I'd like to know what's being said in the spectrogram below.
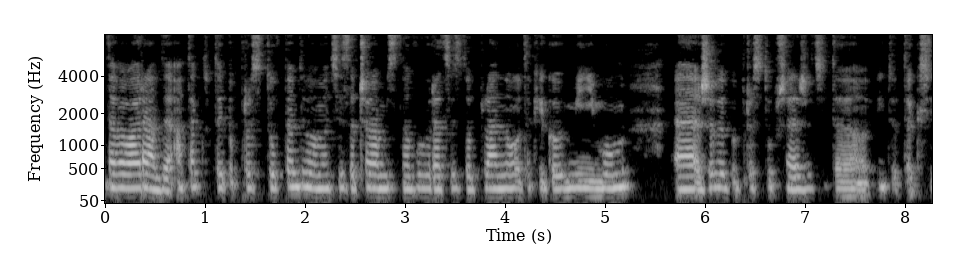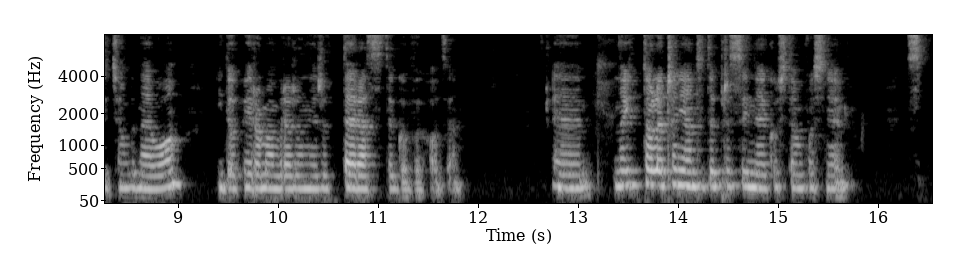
dawała radę, a tak tutaj po prostu w pewnym momencie zaczęłam znowu wracać do planu takiego minimum, E, żeby po prostu przeżyć. I to, I to tak się ciągnęło. I dopiero mam wrażenie, że teraz z tego wychodzę. E, no i to leczenie antydepresyjne jakoś tam właśnie z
